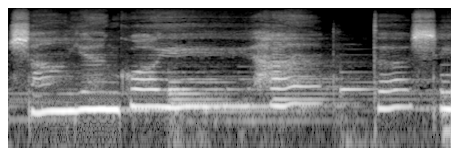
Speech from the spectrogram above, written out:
上演过遗憾的心。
